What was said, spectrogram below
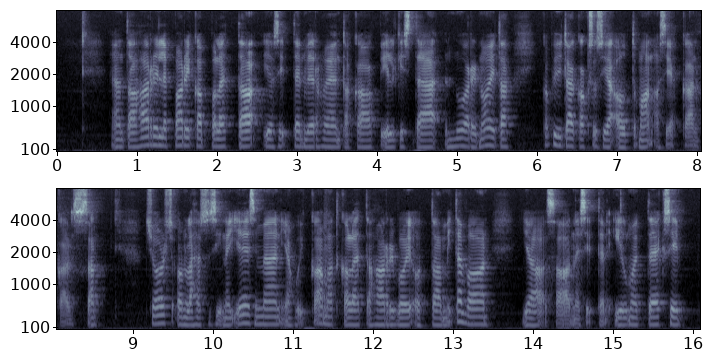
Hän antaa Harrille pari kappaletta ja sitten verhojen takaa pilkistää nuori noita, joka pyytää kaksosia auttamaan asiakkaan kanssa. George on lähdössä siinä jeesimään ja huikkaa matkalle, että Harry voi ottaa mitä vaan ja saa ne sitten ilmoitteeksi.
